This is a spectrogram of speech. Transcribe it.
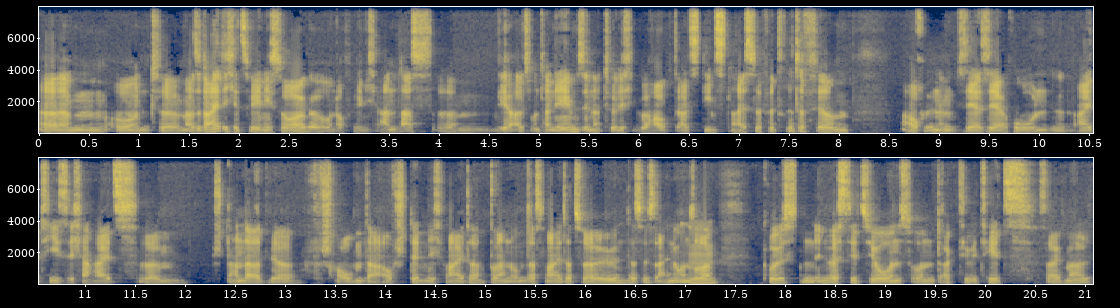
Ähm, und ähm, also da hätte ich jetzt wenig Sorge und auch wenig Anlass. Ähm, wir als Unternehmen sind natürlich überhaupt als Dienstleister für dritte Firmen auch in einem sehr, sehr hohen IT-Sicherheitsstandard. Wir schrauben da auch ständig weiter dran, um das weiter zu erhöhen. Das ist eine unserer mhm. größten Investitions- und Aktivitäts, sag ich mal,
